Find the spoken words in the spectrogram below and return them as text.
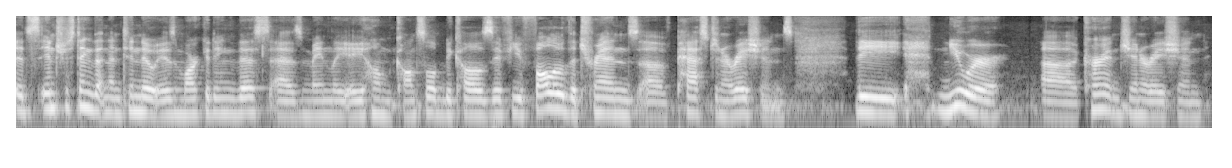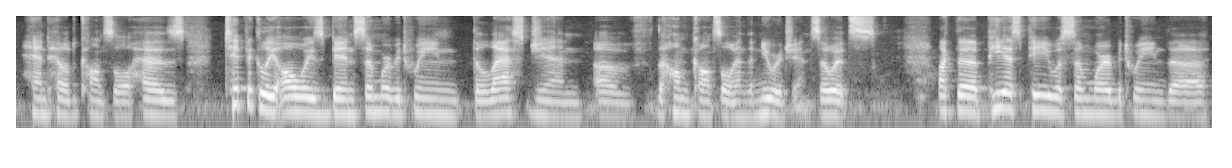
it's interesting that Nintendo is marketing this as mainly a home console because if you follow the trends of past generations, the newer uh, current generation handheld console has typically always been somewhere between the last gen of the home console and the newer gen. So it's like the PSP was somewhere between the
